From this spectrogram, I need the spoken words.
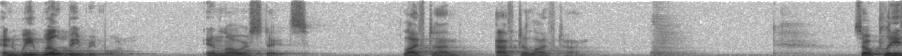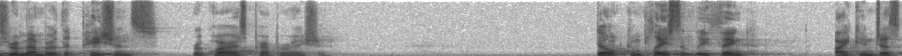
And we will be reborn in lower states, lifetime after lifetime. So please remember that patience requires preparation. Don't complacently think, I can just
